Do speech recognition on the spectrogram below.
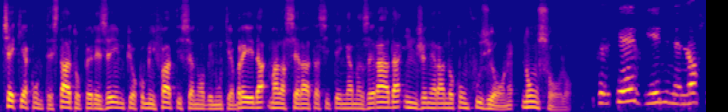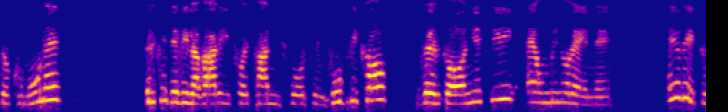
c'è chi ha contestato per esempio come i fatti siano avvenuti a Breda, ma la serata si tenga a Maserada ingenerando confusione, non solo perché vieni nel nostro comune, perché devi lavare i tuoi panni sporchi in pubblico, vergognati, è un minorenne. E io ho detto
